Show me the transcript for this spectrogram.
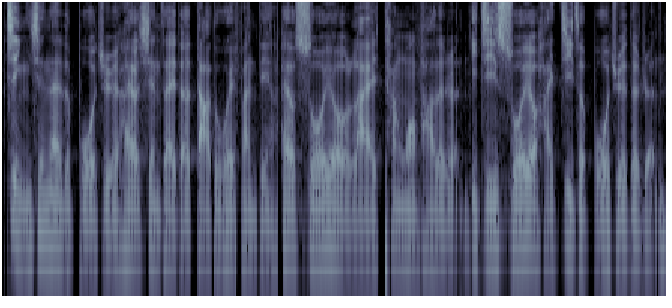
敬现在的伯爵，还有现在的大都会饭店，还有所有来探望他的人，以及所有还记着伯爵的人。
